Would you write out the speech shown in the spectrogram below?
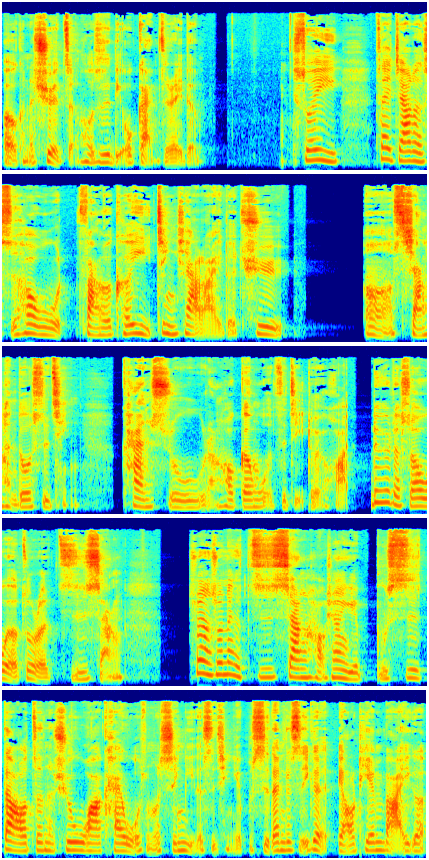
呃可能确诊或者是流感之类的。所以在家的时候，我反而可以静下来的去嗯想很多事情，看书，然后跟我自己对话。六月的时候，我有做了智商。虽然说那个智商好像也不是到真的去挖开我什么心理的事情，也不是，但就是一个聊天吧，一个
